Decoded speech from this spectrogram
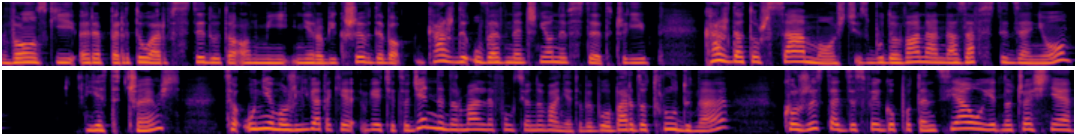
wąski repertuar wstydu, to on mi nie robi krzywdy, bo każdy uwewnętrzniony wstyd, czyli każda tożsamość zbudowana na zawstydzeniu, jest czymś, co uniemożliwia takie, wiecie, codzienne, normalne funkcjonowanie. To by było bardzo trudne korzystać ze swojego potencjału, jednocześnie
